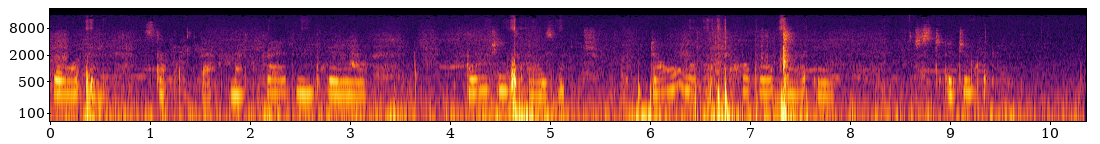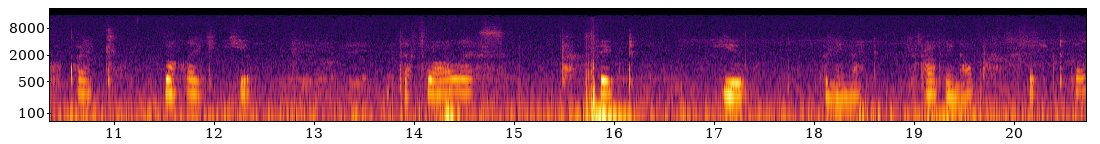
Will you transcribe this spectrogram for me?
purple and stuff like that. Like red and blue. Blue jeans always match. But don't look like a hobo or a a do-gooder. Look like look like you. The flawless, perfect you. I mean like you're probably not perfect, but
